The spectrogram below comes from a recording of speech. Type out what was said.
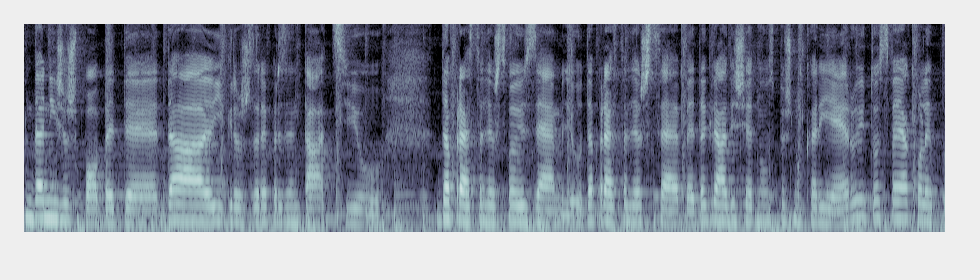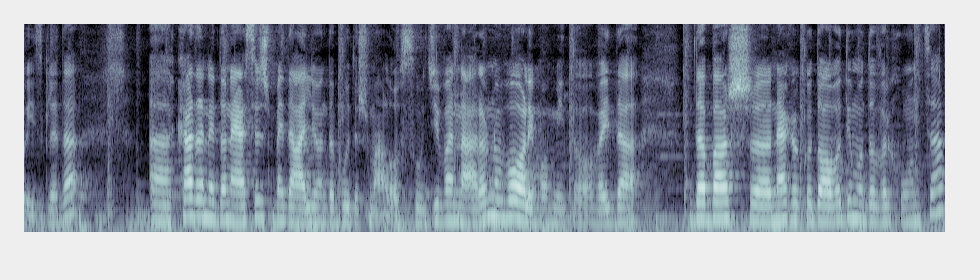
da nižeš pobede, da igraš za reprezentaciju, da predstavljaš svoju zemlju, da predstavljaš sebe, da gradiš jednu uspešnu karijeru i to sve jako lepo izgleda. A, kada ne doneseš medalju, onda budeš malo osuđivan. Naravno, volimo mi to ovaj, da, da baš nekako dovodimo do vrhunca,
